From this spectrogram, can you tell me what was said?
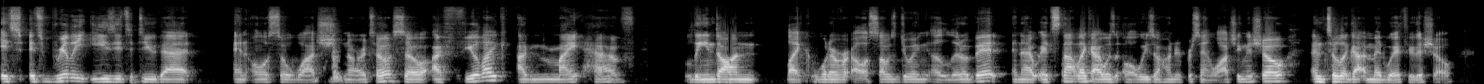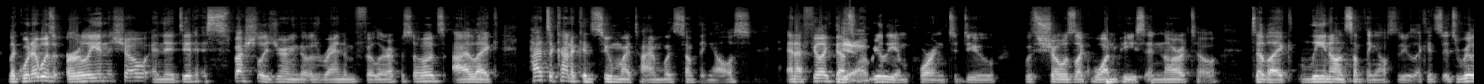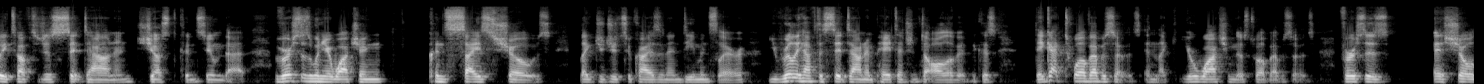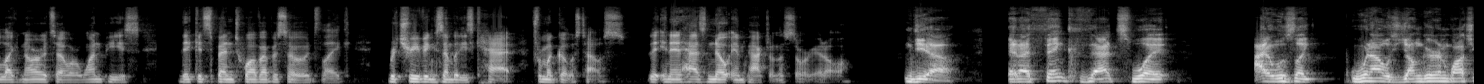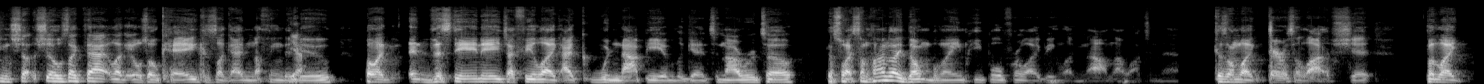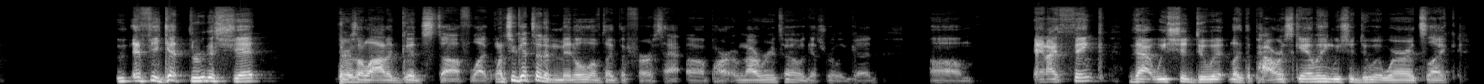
It's it's really easy to do that and also watch Naruto. So I feel like I might have leaned on like whatever else I was doing a little bit, and I, it's not like I was always 100% watching the show until it got midway through the show. Like when it was early in the show, and it did, especially during those random filler episodes, I like had to kind of consume my time with something else, and I feel like that's Yeah. really important to do with shows like One Piece and Naruto to like lean on something else to do. Like it's it's really tough to just sit down and just consume that versus when you're watching concise shows like Jujutsu Kaisen and Demon Slayer, you really have to sit down and pay attention to all of it because they got 12 episodes and like you're watching those 12 episodes versus a show like Naruto or One Piece, they could spend 12 episodes like retrieving somebody's cat from a ghost house, and it has no impact on the story at all. Yeah. And I think that's what I was like when I was younger and watching sh- shows like that. Like it was okay because like I had nothing to Yeah. do. But like in this day and age, I feel like I would not be able to get into Naruto. That's why sometimes I don't blame people for like being like, "Nah, I'm not watching that," because I'm like, there is a lot of shit. But like, if you get through this shit, there's a lot of good stuff. Like once you get to the middle of like the first ha- uh, part of Naruto, it gets really good. Um, and I think that we should do it like the power scaling. We should do it where it's like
